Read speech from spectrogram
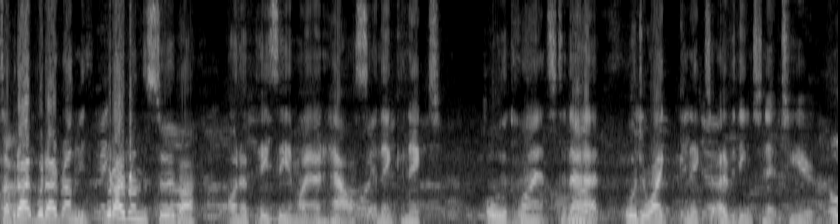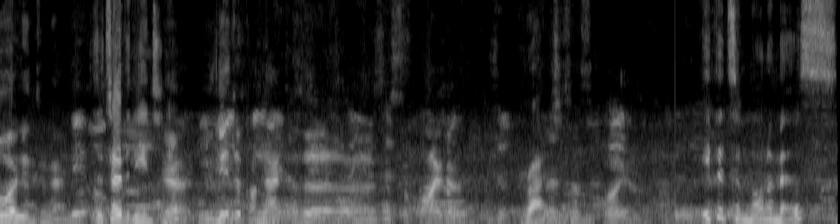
So would I would I run the, would I run the server on a PC in my own house and then connect all the clients to that, or do I connect over the internet to you? Over the internet. So it's over the internet. Yeah, you need to connect to the supplier. Right. A supplier. If it's anonymous,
